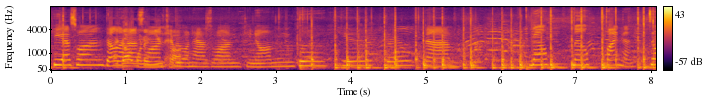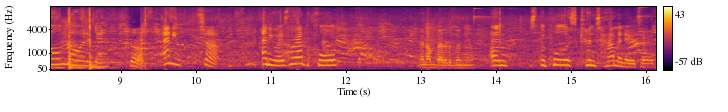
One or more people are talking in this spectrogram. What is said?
he has one. Bella has one one. Everyone has one. You know what I mean? Girl, yeah, girl. Nah, no, no, fine then. Don't know what I mean. Shut up. Any, shut up. Anyways, we're at the pool, And I'm better than you. and the pool is contaminated,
